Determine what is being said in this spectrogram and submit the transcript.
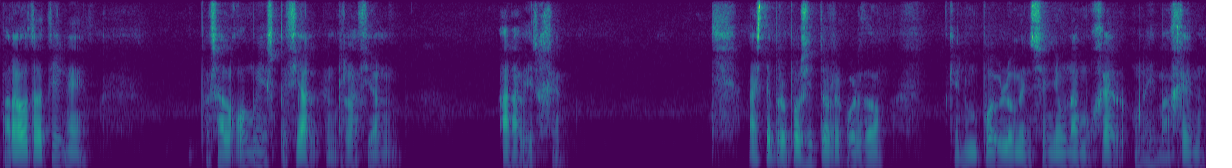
para otra tiene pues algo muy especial en relación a la Virgen. A este propósito recuerdo que en un pueblo me enseñó una mujer una imagen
